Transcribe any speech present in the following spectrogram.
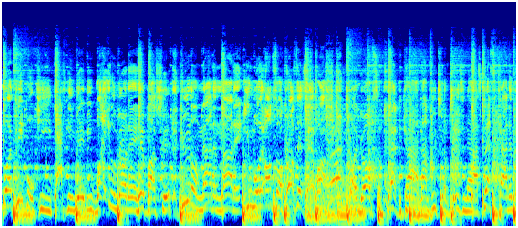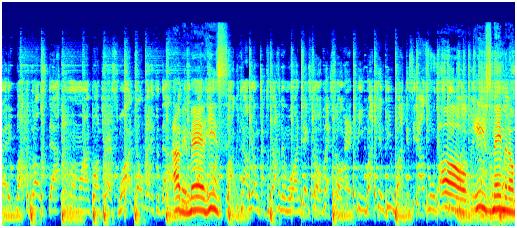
Boy people keep asking baby why you love that hip hop shit 그럼 나는 말해 이유 원래 없어 cause it's hip hop 별거 없어 에픽한 남들처럼 Jay-Z Nas classic numeric rock the dog style in my mind don't care one I mean, man, he's- Oh, he's naming them.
